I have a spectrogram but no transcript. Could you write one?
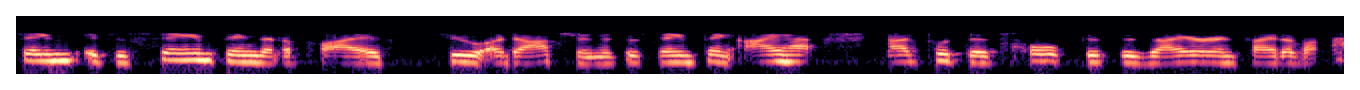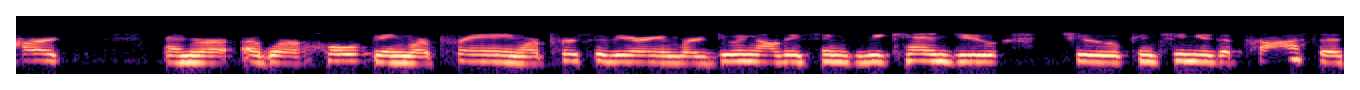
same it's the same thing that applies to adoption. It's the same thing. I have God put this hope, this desire inside of our heart and we're, uh, we're hoping, we're praying, we're persevering, we're doing all these things we can do to continue the process.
